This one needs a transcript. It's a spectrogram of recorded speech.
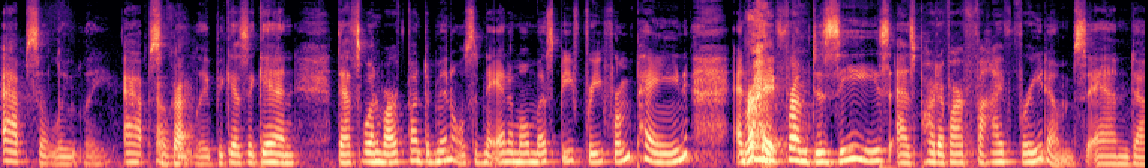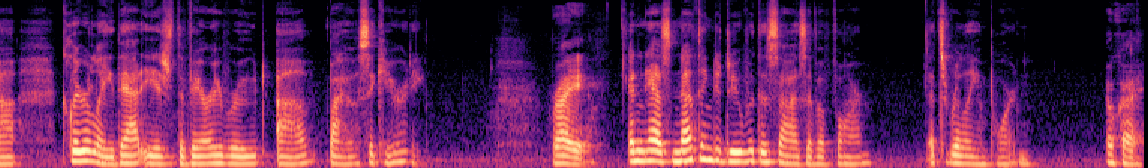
Absolutely, absolutely. Okay. Because again, that's one of our fundamentals. An animal must be free from pain and right. free from disease as part of our five freedoms. And uh, clearly, that is the very root of biosecurity. Right. And it has nothing to do with the size of a farm. That's really important. Okay.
